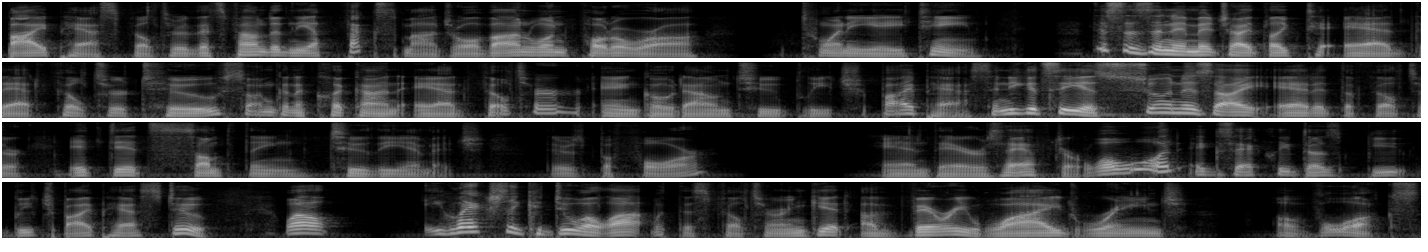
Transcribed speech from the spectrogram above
bypass filter that's found in the effects module of ON1 Photo Raw 2018. This is an image I'd like to add that filter to, so I'm going to click on Add Filter and go down to Bleach Bypass. And you can see as soon as I added the filter, it did something to the image. There's before and there's after. Well, what exactly does Bleach Bypass do? Well, you actually could do a lot with this filter and get a very wide range of looks.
